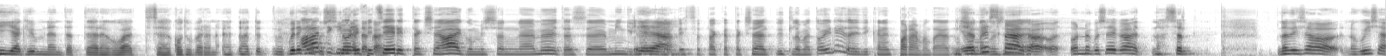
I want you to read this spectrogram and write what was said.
viiekümnendate nagu, et see kodupärane, et noh, et kuidagi alati nagu sinna taga. glorifitseeritakse aegu, mis on äh, möödas äh, mingil Jaa. hetkel lihtsalt hakatakse ütlema, et oi, need olid ikka need paremad ajad. ja keskajaga on, on nagu see ka, et noh, seal nad ei saa nagu ise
